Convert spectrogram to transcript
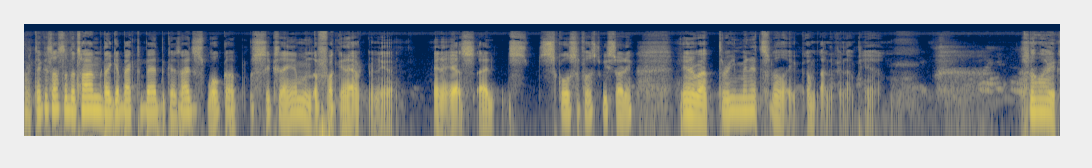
But I think it's also the time that I get back to bed because I just woke up 6 a.m. in the fucking afternoon. And yes, I. Just, school's supposed to be starting in about three minutes, but like I'm not even up yet. So like,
